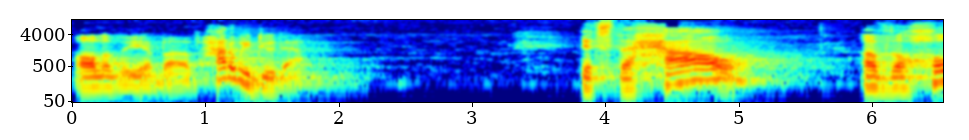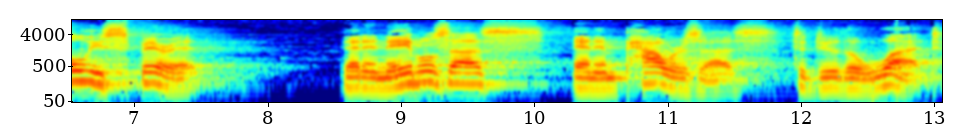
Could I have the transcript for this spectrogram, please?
all of the above? How do we do that? It's the how of the Holy Spirit that enables us and empowers us to do the what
